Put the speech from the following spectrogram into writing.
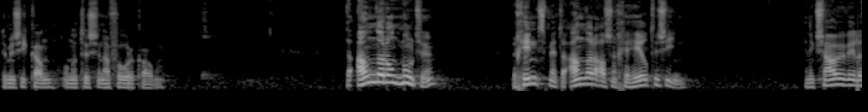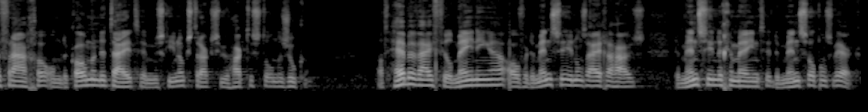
De muziek kan ondertussen naar voren komen. De ander ontmoeten begint met de ander als een geheel te zien. En ik zou u willen vragen om de komende tijd en misschien ook straks uw hart te onderzoeken. Wat hebben wij veel meningen over de mensen in ons eigen huis, de mensen in de gemeente, de mensen op ons werk?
